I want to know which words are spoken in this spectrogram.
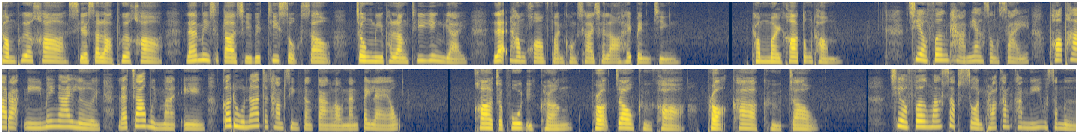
ทำเพื่อข้า เสียสละเพื่อข้า และมีสตาชีวิตที่โศกเศร้า จงมีพลังที่ยิ่งใหญ่ และทำความฝันของชายชราให้เป็นจริงทำไมข้าต้องทเฉียวเฟิงถามอย่างสงสัย เพราะภาระนี้ไม่ง่ายเลย และเจ้าหมื่นมานเอง ก็ดูน่าจะทำสิ่งต่างๆ เหล่านั้นไปแล้วำข้าจะพูดอีกครั้ง เพราะเจ้าคือข้า เพราะข้าคือเจ้าเฉียวเฟิงมักสับสนเพราะคำคำนี้อยู่เสมอ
